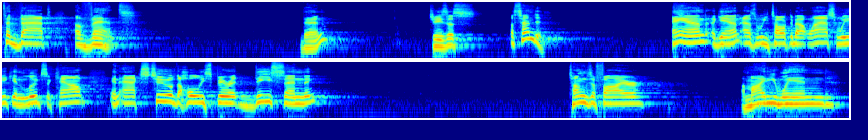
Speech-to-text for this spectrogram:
to that event. Then, Jesus ascended. And again, as we talked about last week in Luke's account in Acts 2 of the Holy Spirit descending, tongues of fire, a mighty wind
